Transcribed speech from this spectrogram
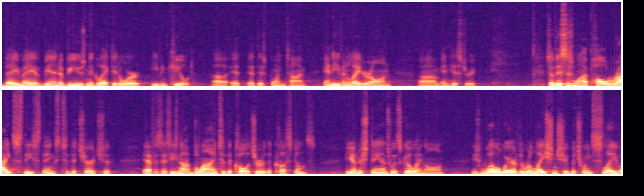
they may have been abused, neglected, or even killed uh, at, at this point in time, and even later on um, in history. So, this is why Paul writes these things to the church of Ephesus. He's not blind to the culture or the customs. He understands what's going on. He's well aware of the relationship between slave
